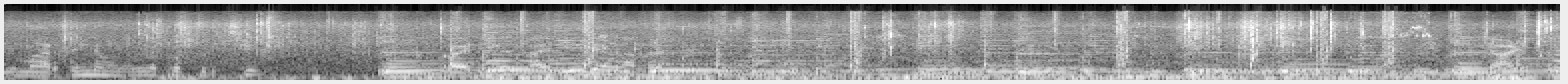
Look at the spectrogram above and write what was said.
ഈ മരത്തിന്റെ മുകളിലൊക്കെ പിടിച്ച് കരിയ കരിയില ഇവിടെ ചാടിപ്പോ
